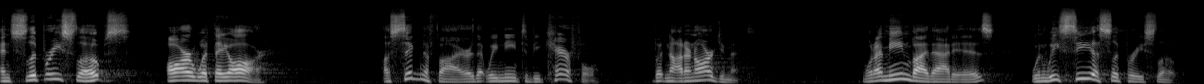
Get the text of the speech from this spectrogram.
And slippery slopes are what they are a signifier that we need to be careful, but not an argument. What I mean by that is when we see a slippery slope,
